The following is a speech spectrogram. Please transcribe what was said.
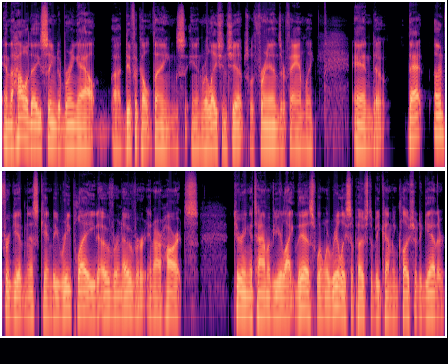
and the holidays seem to bring out uh, difficult things in relationships with friends or family. And uh, that unforgiveness can be replayed over and over in our hearts during a time of year like this when we're really supposed to be coming closer together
